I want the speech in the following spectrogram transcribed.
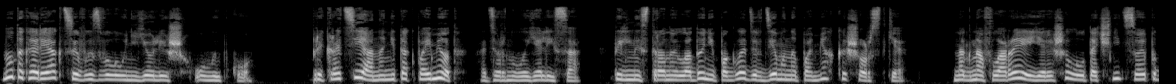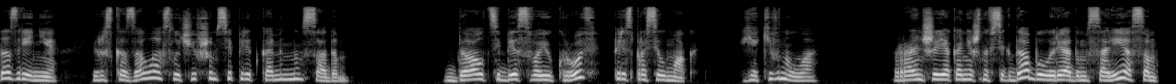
Но такая реакция вызвала у нее лишь улыбку. «Прекрати, она не так поймет», — одернула я Лиса, тыльной стороной ладони погладив демона по мягкой шорстке. Нагнав Лорея, я решила уточнить свои подозрения — и рассказала о случившемся перед каменным садом. «Дал тебе свою кровь?» — переспросил маг. Я кивнула. «Раньше я, конечно, всегда был рядом с Ариасом,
